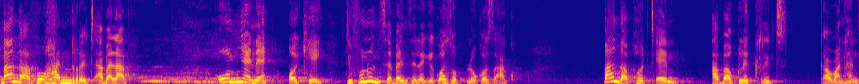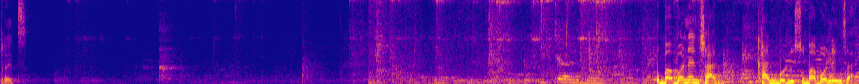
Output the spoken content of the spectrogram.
bangapho 100 abalapha umnye ne okay ndifuna undisebenzele ke kwezo bloko zakho Bangapho 10 abakule grid ka-100. Ubabone njani? Khanibonisa ubabone njani?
